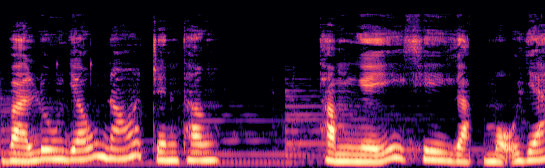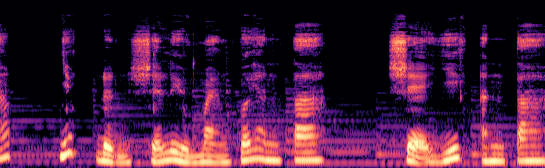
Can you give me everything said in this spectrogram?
và luôn giấu nó trên thân. Thầm nghĩ khi gặp mộ giáp nhất định sẽ liều mạng với anh ta, sẽ giết anh ta.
